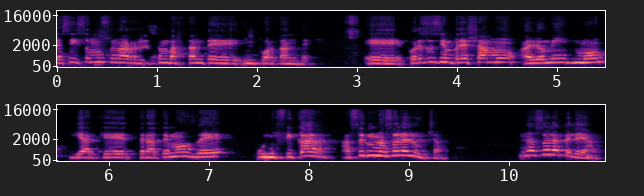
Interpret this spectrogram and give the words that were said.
y así somos una relación bastante importante. Eh, por eso siempre llamo a lo mismo y a que tratemos de unificar, hacer una sola lucha, una sola pelea.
